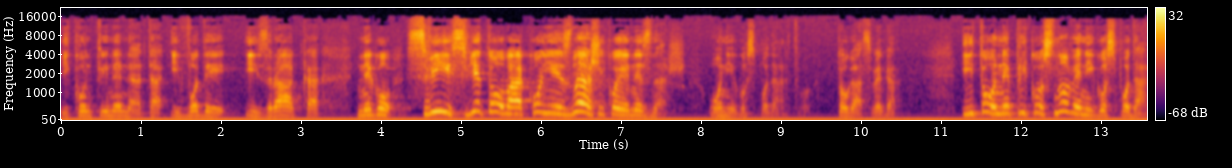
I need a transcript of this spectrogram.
i kontinenta, i vode, i zraka, nego svi svjetova koje znaš i koje ne znaš. On je gospodar tvog, toga svega. I to neprikosnoveni gospodar,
